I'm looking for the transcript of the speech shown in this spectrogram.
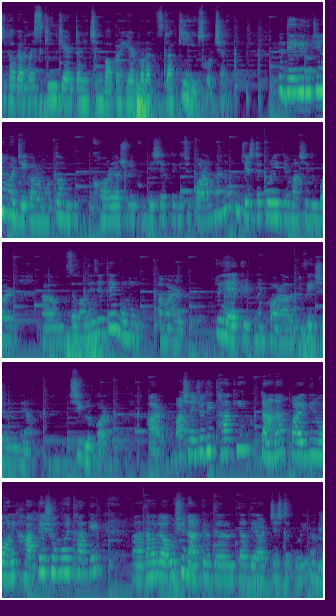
কীভাবে আপনার স্কিন কেয়ারটা নিচ্ছেন বা আপনার হেয়ার প্রোডাক্টসটা কি ইউজ করছেন? ডেইলি রুটিন আমার যে কারোর মতো ঘরে আসলে খুব বেশি একটা কিছু করা হয় না। চেষ্টা করি যে মাসে দুবার সেলনে যেতে এবং আমার একটু হেয়ার ট্রিটমেন্ট করা, একটু ফেশিয়াল নেওয়া সেগুলো করা। আর বাসায় যদি থাকি, টানা কয়েকদিন অনেক হাতে সময় থাকে তাহলে অবশ্যই নারকেল তেলটা দেওয়ার চেষ্টা করি আমি।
